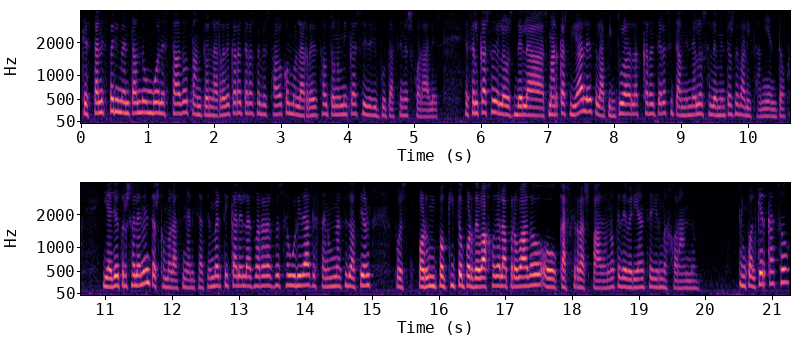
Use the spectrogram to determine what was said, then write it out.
que están experimentando un buen estado tanto en la red de carreteras del Estado como en las redes autonómicas y de diputaciones forales. Es el caso de, los, de las marcas viales, de la pintura de las carreteras y también de los elementos de balizamiento. Y hay otros elementos como la señalización vertical y las barreras de seguridad que están en una situación pues, por un poquito por debajo del aprobado o casi raspado, ¿no? que deberían seguir mejorando. En cualquier caso,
